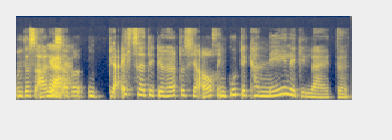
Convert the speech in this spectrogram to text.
und das alles, aber gleichzeitig gehört das ja auch in gute Kanäle geleitet.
